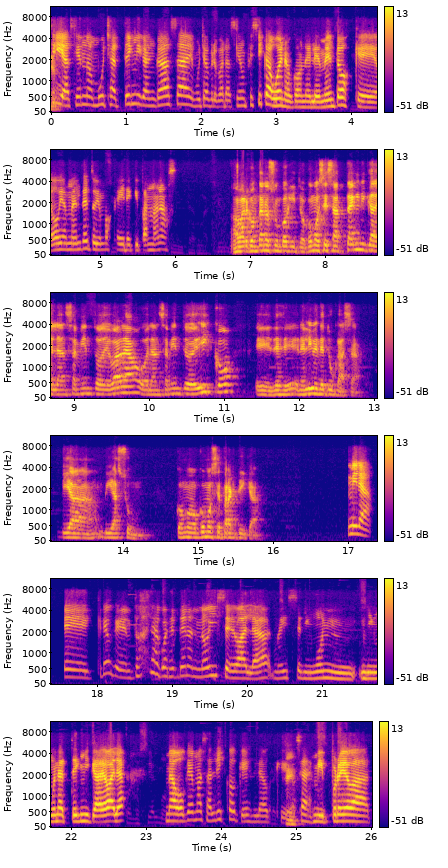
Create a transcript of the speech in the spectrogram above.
sí, haciendo mucha técnica en casa y mucha preparación física, bueno, con elementos que obviamente tuvimos que ir equipándonos. A ver, contanos un poquito, ¿cómo es esa técnica de lanzamiento de bala o lanzamiento de disco eh, desde, en el living de tu casa, vía, vía Zoom? ¿Cómo, ¿Cómo se practica? Mira, eh, creo que en toda la cuarentena no hice bala, no hice ningún, ninguna técnica de bala. Me aboqué más al disco, que es lo que, Sí. o sea, es mi prueba,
